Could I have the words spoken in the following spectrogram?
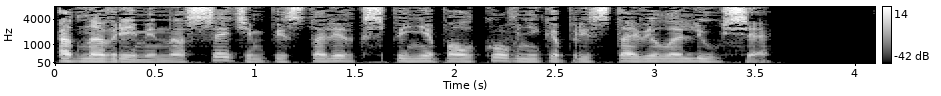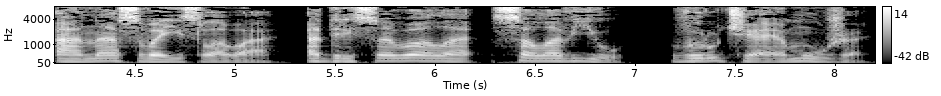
Одновременно с этим пистолет к спине полковника приставила Люся. Она свои слова адресовала Соловью, выручая мужа.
